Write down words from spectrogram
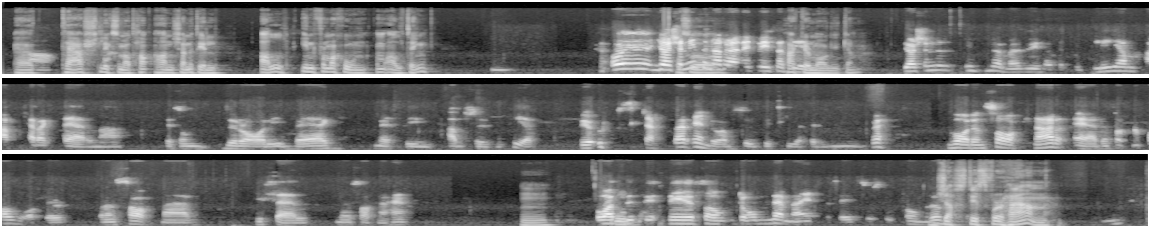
Eh, ja. Tash, liksom att han, han, känner till all information om allting. Och jag känner inte nödvändigtvis att det... Hackermagiken. Jag känner inte nödvändigtvis att det är ett problem att karaktärerna liksom drar iväg med sin absurditet. För jag uppskattar ändå absurditeten i livet. Vad den saknar är, den saknar Paul Walker och den saknar Giselle, den saknar henne. Mm. Och att det, det, det, är som de lämnar efter sig ett så stort område. Justice for Han.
